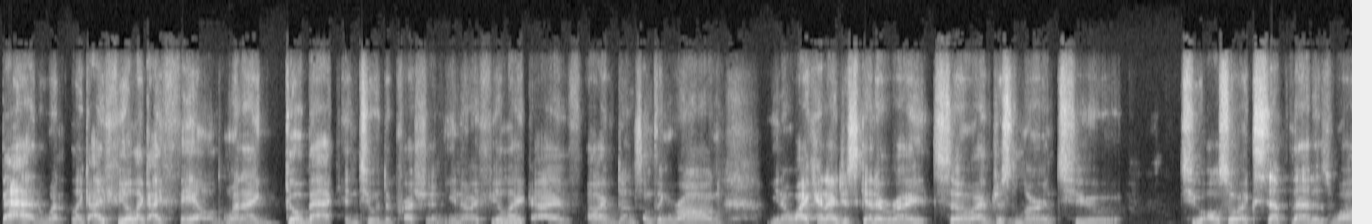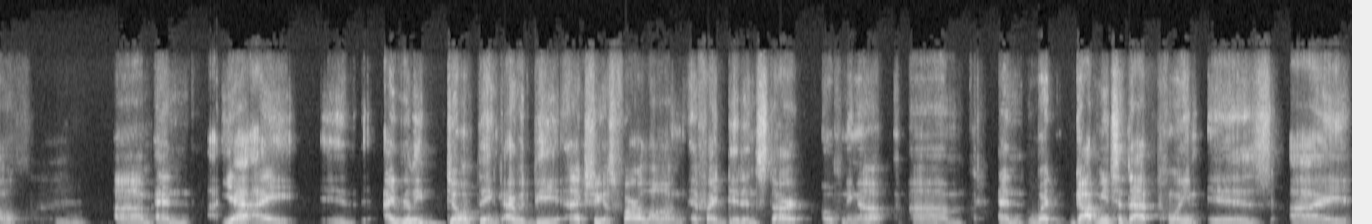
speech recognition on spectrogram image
bad when like I feel like I failed when I go mm-hmm. back into a depression. You know, I feel mm-hmm. like I've I've done something wrong. You know, why can't I just get it right? So I've just learned to to also accept that as well. Mm-hmm. Um, and yeah, I I really don't think I would be actually as far along if I didn't start opening up. Um, and what got me to that point is I,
